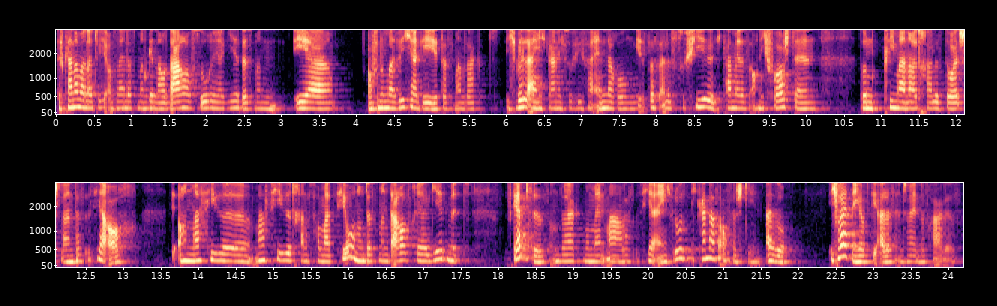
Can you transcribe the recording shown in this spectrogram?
Es kann aber natürlich auch sein, dass man genau darauf so reagiert, dass man eher auf Nummer sicher geht, dass man sagt, ich will eigentlich gar nicht so viel Veränderung, mir ist das alles zu viel, ich kann mir das auch nicht vorstellen. So ein klimaneutrales Deutschland, das ist ja auch, ist ja auch eine massive, massive Transformation und dass man darauf reagiert mit Skepsis und sagt, Moment mal, was ist hier eigentlich los? Ich kann das auch verstehen. Also, ich weiß nicht, ob es die alles entscheidende Frage ist.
